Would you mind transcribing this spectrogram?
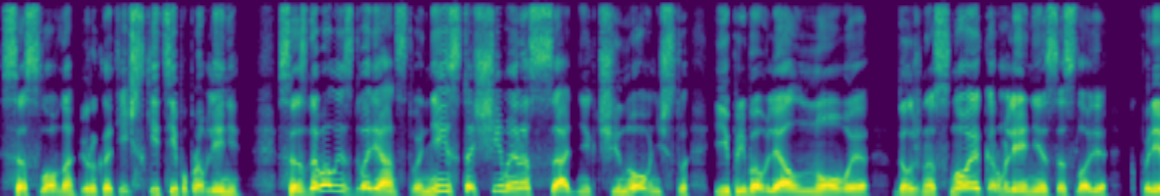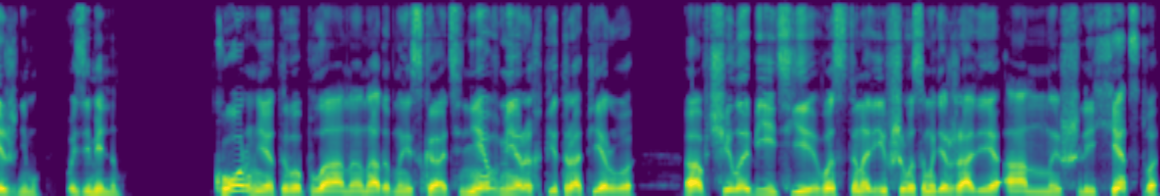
сословно-бюрократический тип управления, создавал из дворянства неистощимый рассадник чиновничества и прибавлял новое должностное кормление сословия к прежнему поземельному. Корни этого плана надобно искать не в мерах Петра I, а в челобитье восстановившего самодержавие Анны Шлихетства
